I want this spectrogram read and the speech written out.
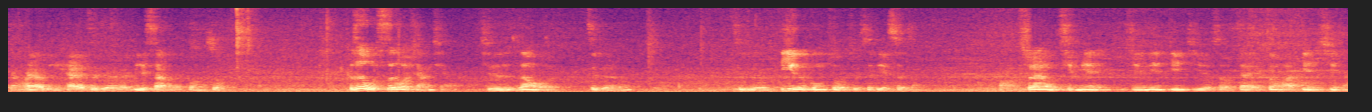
赶快要离开这个列车长的工作。可是我事后想起来，其实让我这个这个第一个工作就是列车长。啊，虽然我前面以前练电机的时候，在中华电信啊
